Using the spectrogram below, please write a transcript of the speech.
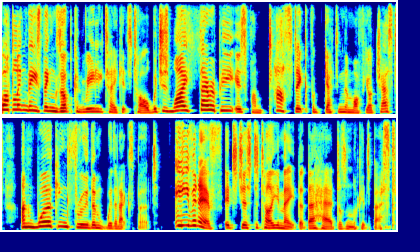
Bottling these things up can really take its toll, which is why therapy is fantastic for getting them off your chest and working through them with an expert, even if it's just to tell your mate that their hair doesn't look its best.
